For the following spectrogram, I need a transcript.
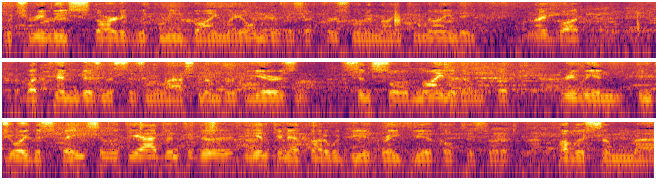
which really started with me buying my own business. I first one in 1990, I bought about 10 businesses in the last number of years, and since sold nine of them. But really en- enjoy the space, and with the advent of the, the internet, thought it would be a great vehicle to sort of publish some uh,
